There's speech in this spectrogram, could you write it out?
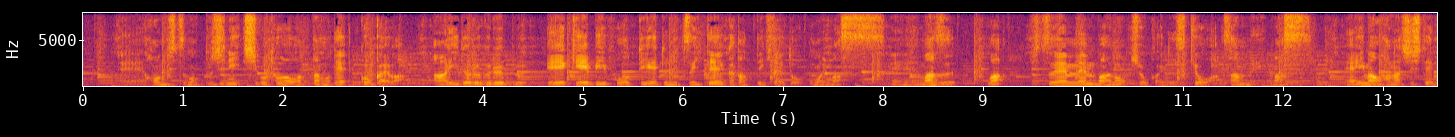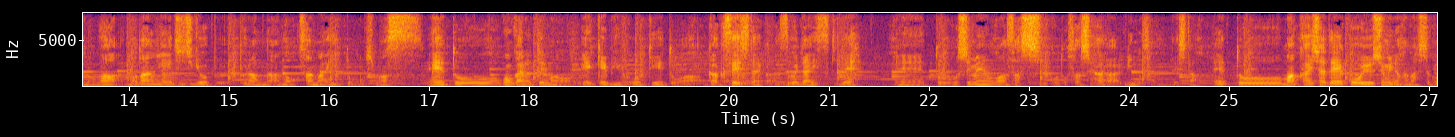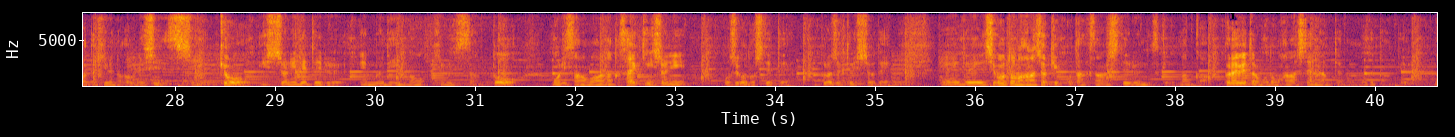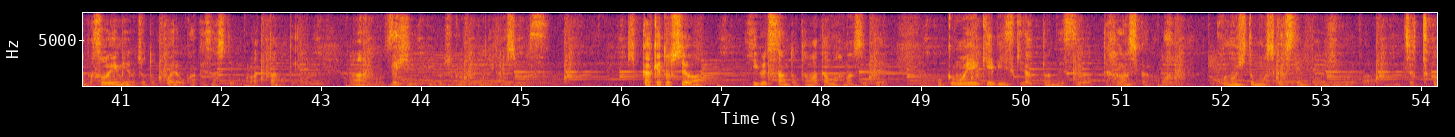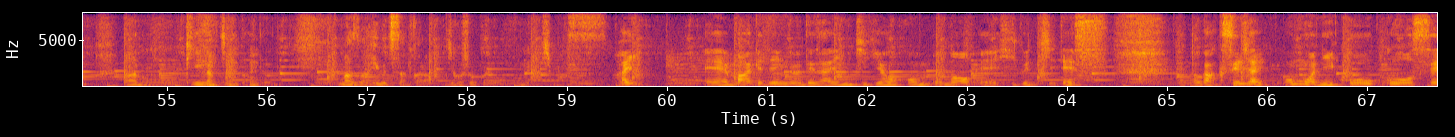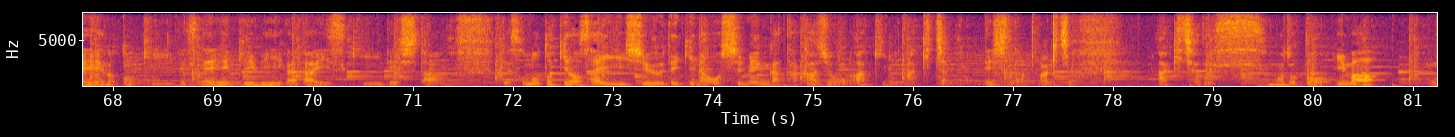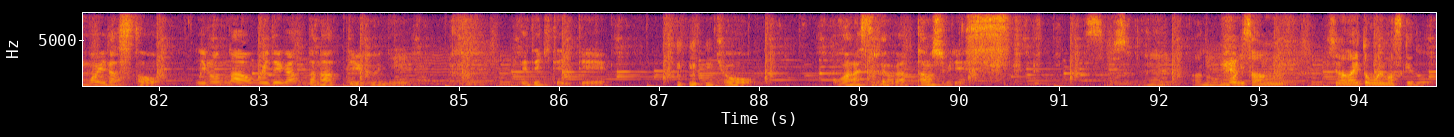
本日も無事に仕事が終わったので今回はアイドルグループ AKB48 について語っていきたいと思います、えーまずは出演メンバーの紹介です。今日は3名います、えー今お話ししているのがモダンエイジ事業部プランナーのサナイと申します。えっ、と今回のテーマの AKB48 は学生時代からすごい大好きでえっ、と推しメンはサッシーこと指原里乃さんでした。えっ、とまあ会社でこういう趣味の話とかできるのが嬉しいですし今日一緒に出てる MD の樋口さんと森さんはなんか最近一緒にお仕事しててプロジェクト一緒で,、えーで仕事の話は結構たくさんしてるんですけどなんかプライベートのことも話したいなみたいなのも出たんでなんかそういう意味のちょっと声をかけさせてもらったのであのぜひよろしくお願いします。きっかけとしては樋口さんとたまたま話してて僕も AKB 好きだったんですよって話からあこの人もしかしてみたいなところから、ちょっとあの気になっちゃったんで まずは樋口さんから自己紹介をお願いします。はい、えーマーケティングデザイン事業本部の、えー樋口です。えっと、学生時代主に高校生の時ですね AKB が大好きでした。でその時の最終的な推しメンが高城亜希亜希ちゃんでした。あきちゃん亜希ちゃんです。もうちょっと今思い出すといろんな思い出があったなっていう風に出てきていて 今日お話しするのが楽しみです。そうですよね。あの森さん知らないと思いますけど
